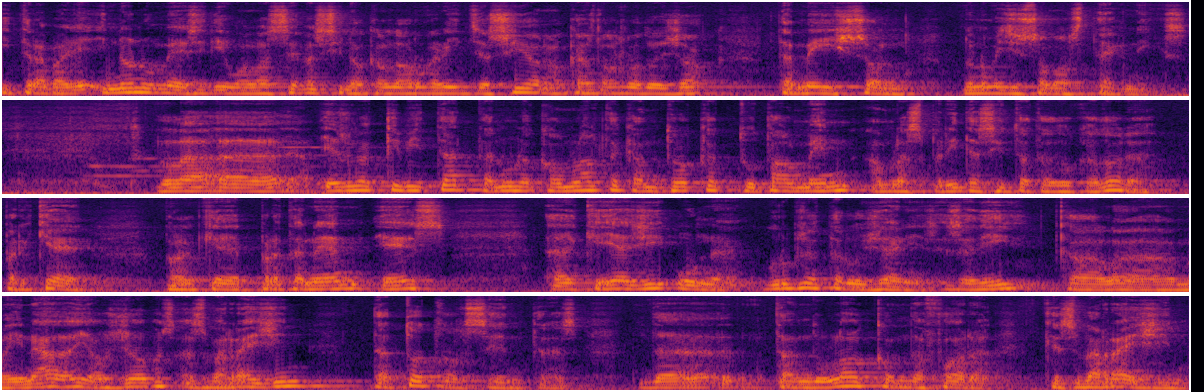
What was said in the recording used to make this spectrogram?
i treballen, i no només hi diuen la seva, sinó que l'organització, en el cas del rodojoc, també hi són, no només hi som els tècnics la, eh, és una activitat tant una com l'altra que entroca totalment amb l'esperit de ciutat educadora. Per què? Perquè pretenem és eh, que hi hagi una, grups heterogenis, és a dir, que la mainada i els joves es barregin de tots els centres, de, tant d'Olot com de fora, que es barregin,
